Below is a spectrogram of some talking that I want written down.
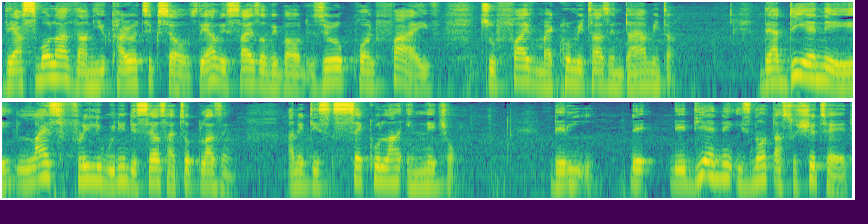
They are smaller than eukaryotic cells. They have a size of about 0.5 to 5 micrometers in diameter. Their DNA lies freely within the cell cytoplasm and it is circular in nature. The, the, the DNA is not associated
